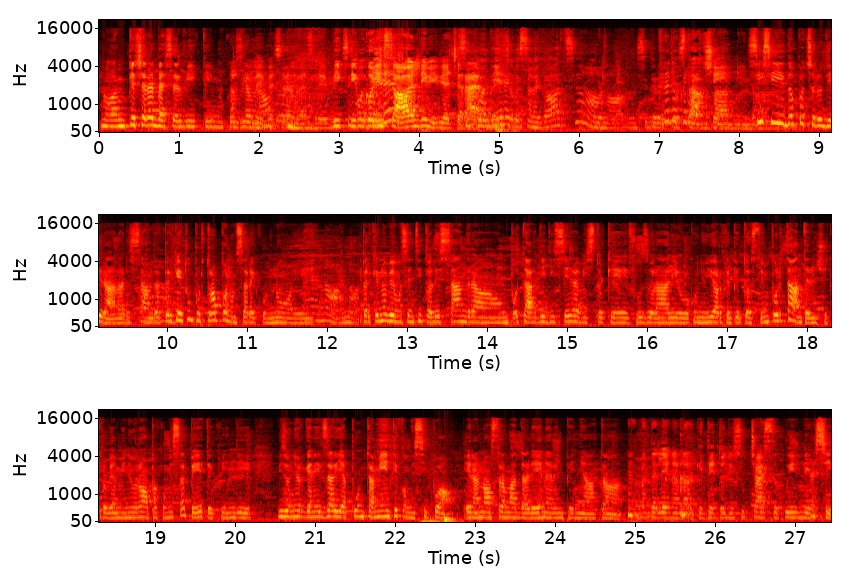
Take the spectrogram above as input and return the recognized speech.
No, mi piacerebbe essere vittim così, Anche a me no? piacerebbe essere Si victim con i dire? soldi, mi Si piacerebbe. può dire insomma. questo negozio o no? Segreto Credo che lo accenni. Sì, sì, dopo ce lo dirà Alessandra, perché tu purtroppo non sarai con noi. Eh no, eh no. Perché noi abbiamo sentito Alessandra un po' tardi di sera, visto che il fuso orario con New York è piuttosto importante, noi ci troviamo in Europa come sapete, quindi bisogna organizzare gli appuntamenti come si può e la nostra Maddalena era impegnata. Maddalena è un architetto di successo, quindi Eh sì.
